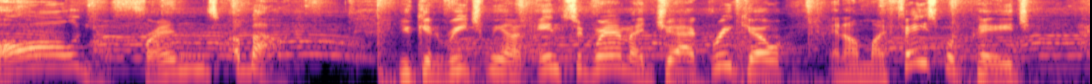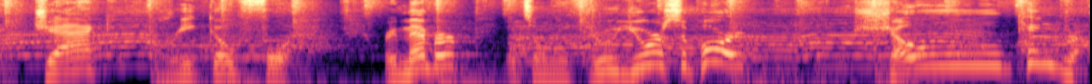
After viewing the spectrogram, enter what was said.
all your friends about it. You can reach me on Instagram at Jack Rico and on my Facebook page at Jack Rico 40. Remember, it's only through your support that our show can grow.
